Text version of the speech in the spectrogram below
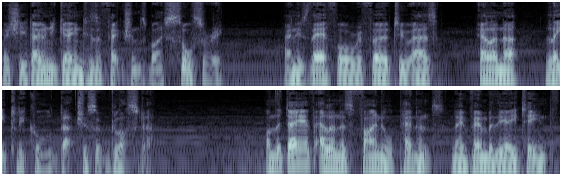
as she had only gained his affections by sorcery, and is therefore referred to as Eleanor, lately called Duchess of Gloucester. On the day of Eleanor's final penance, November the 18th,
